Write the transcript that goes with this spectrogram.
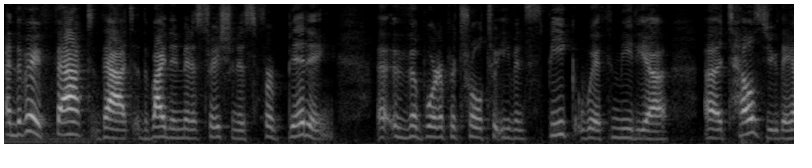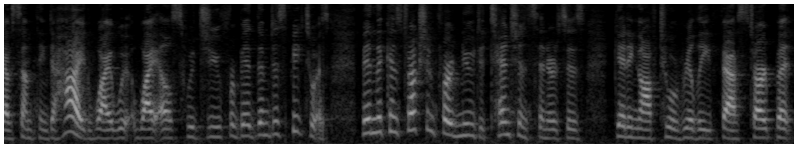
And the very fact that the Biden administration is forbidding uh, the Border Patrol to even speak with media uh, tells you they have something to hide. Why, w- why else would you forbid them to speak to us? Ben, the construction for new detention centers is getting off to a really fast start, but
